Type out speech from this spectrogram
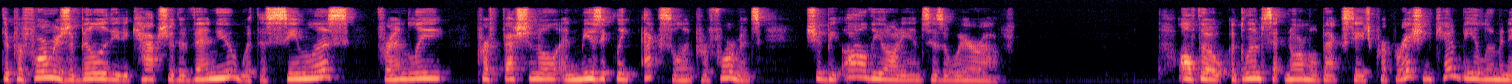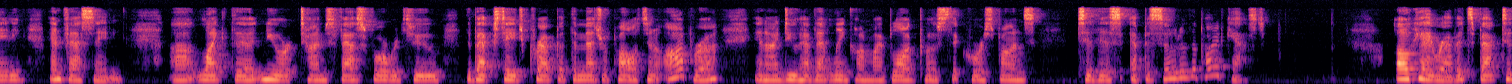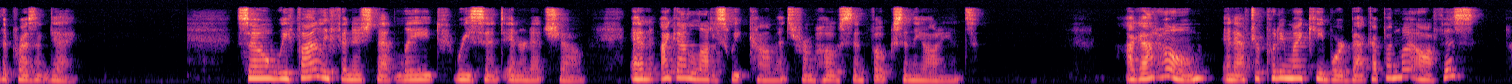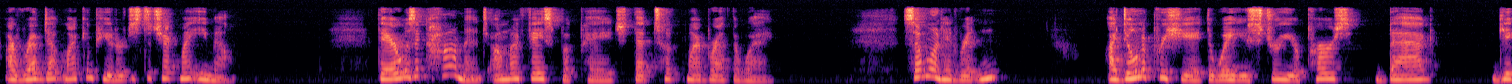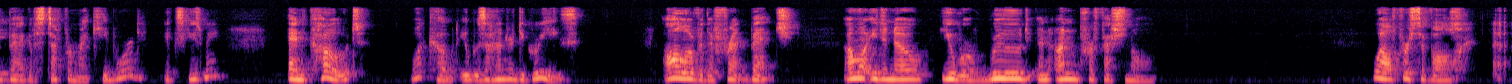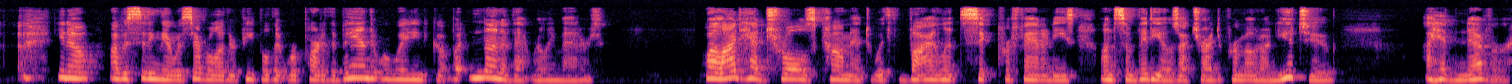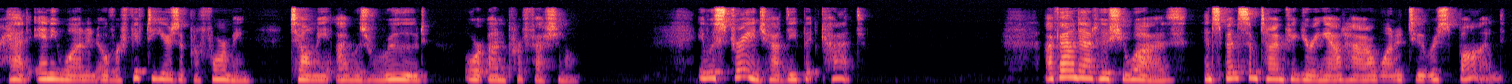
The performer's ability to capture the venue with a seamless, friendly, professional, and musically excellent performance should be all the audience is aware of. Although a glimpse at normal backstage preparation can be illuminating and fascinating, uh, like the New York Times fast forward through the backstage prep at the Metropolitan Opera, and I do have that link on my blog post that corresponds to this episode of the podcast. Okay, rabbits, back to the present day. So we finally finished that late recent internet show, and I got a lot of sweet comments from hosts and folks in the audience. I got home, and after putting my keyboard back up in my office, I revved up my computer just to check my email. There was a comment on my Facebook page that took my breath away. Someone had written, I don't appreciate the way you strew your purse, bag, gig bag of stuff for my keyboard, excuse me, and coat. What coat? It was 100 degrees. All over the front bench. I want you to know you were rude and unprofessional. Well, first of all, you know, I was sitting there with several other people that were part of the band that were waiting to go, but none of that really matters. While I'd had trolls comment with violent, sick profanities on some videos I tried to promote on YouTube, I had never had anyone in over 50 years of performing tell me I was rude or unprofessional. It was strange how deep it cut. I found out who she was and spent some time figuring out how I wanted to respond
